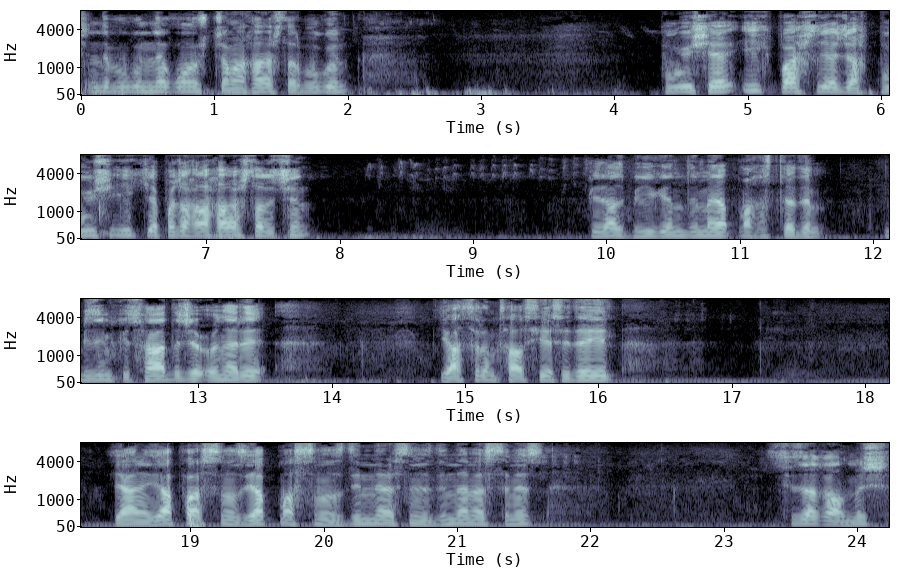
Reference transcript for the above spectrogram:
Şimdi bugün ne konuşacağım arkadaşlar? Bugün bu işe ilk başlayacak, bu işi ilk yapacak arkadaşlar için biraz bilgilendirme yapmak istedim. Bizimki sadece öneri yatırım tavsiyesi değil. Yani yaparsınız, yapmazsınız, dinlersiniz, dinlemezsiniz. Size kalmış.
